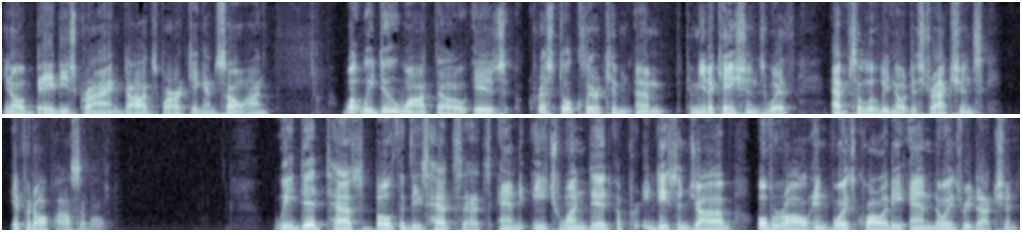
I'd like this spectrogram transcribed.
you know, babies crying, dogs barking, and so on. What we do want, though, is crystal clear com- um, communications with absolutely no distractions, if at all possible. We did test both of these headsets, and each one did a pretty decent job overall in voice quality and noise reduction.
